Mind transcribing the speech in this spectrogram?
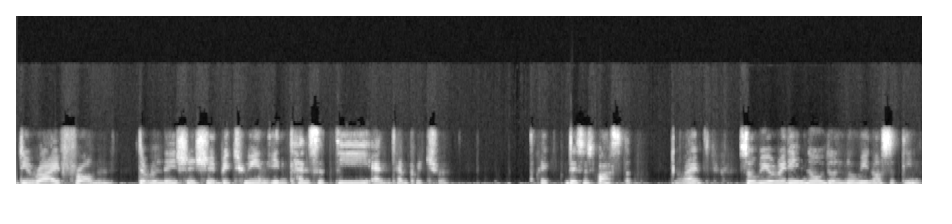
derive from the relationship between intensity and temperature. Okay, this is faster. All right. So we already know the luminosity.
